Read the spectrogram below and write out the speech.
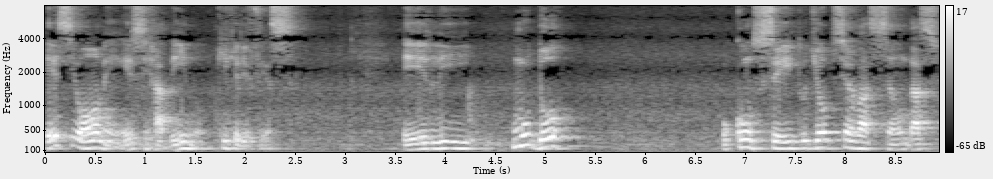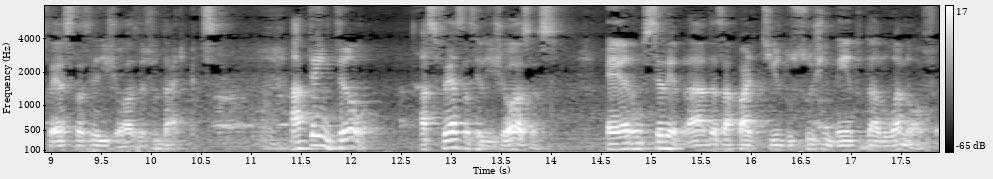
esse homem, esse rabino, o que, que ele fez? Ele mudou o conceito de observação das festas religiosas judaicas. Até então, as festas religiosas eram celebradas a partir do surgimento da lua nova.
